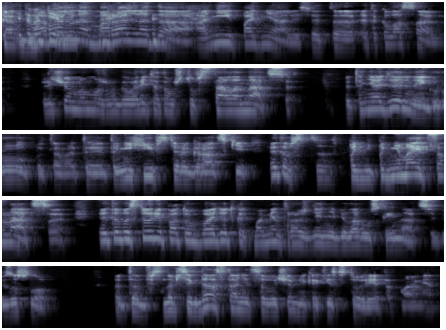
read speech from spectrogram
это морально, морально, да, они поднялись, это, это колоссально. Причем мы можем говорить о том, что встала нация. Это не отдельные группы, там, это, это не хипстеры городские, это поднимается нация. Это в истории потом войдет как момент рождения белорусской нации, безусловно. Это навсегда останется в учебниках истории этот момент.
